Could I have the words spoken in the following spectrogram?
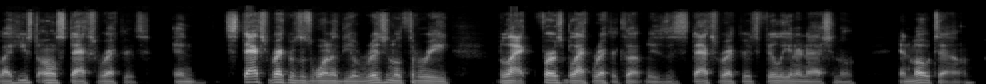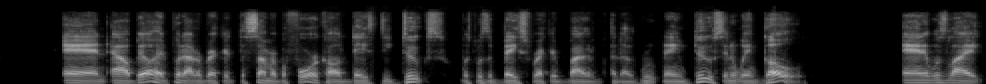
like he used to own Stax Records. And Stax Records was one of the original three black first black record companies, Stax Records, Philly International, and Motown. And Al Bell had put out a record the summer before called Daisy Dukes, which was a bass record by a, group named Duice, and it went gold. And it was like,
